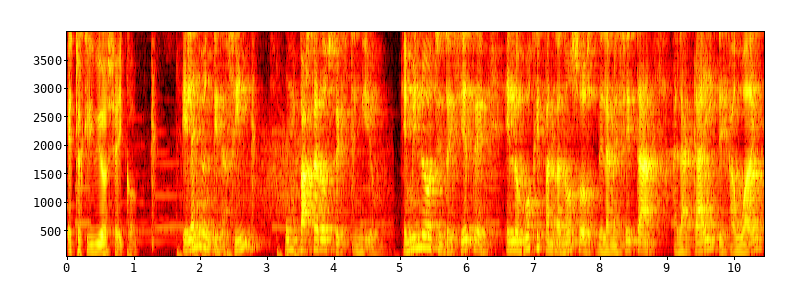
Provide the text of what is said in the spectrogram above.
Esto escribió Jacob. El año en que nací, un pájaro se extinguió. En 1987, en los bosques pantanosos de la meseta Alakai de Hawái,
